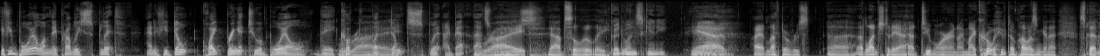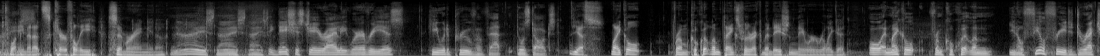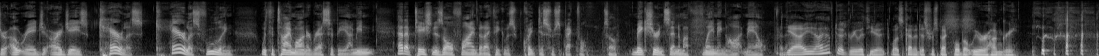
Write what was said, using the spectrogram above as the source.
if you boil them, they probably split. And if you don't quite bring it to a boil, they cook but don't split. I bet that's what it right, absolutely. Good one, Skinny. I Yeah. had, I had leftovers uh, at lunch today. I had two more, and I microwaved them. I wasn't going to spend twenty minutes carefully simmering. You know. Nice, nice, nice. Ignatius J. Reilly, wherever he is, he would approve of that. Those dogs. Yes, Michael from Coquitlam. Thanks for the recommendation. They were really good. Oh, and Michael from Coquitlam, you know, feel free to direct your outrage at RJ's careless, careless fooling with the time honored recipe. I mean, adaptation is all fine, but I think it was quite disrespectful. So make sure and send him a flaming hot mail for that. Yeah, I, I have to agree with you. It was kind of disrespectful, but we were hungry.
